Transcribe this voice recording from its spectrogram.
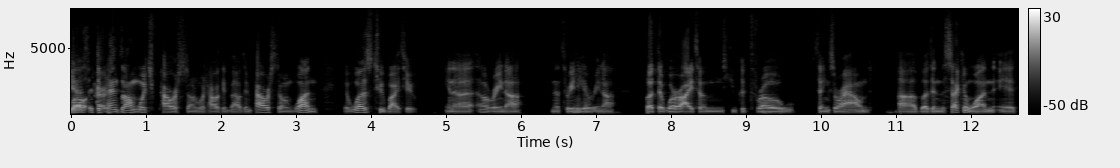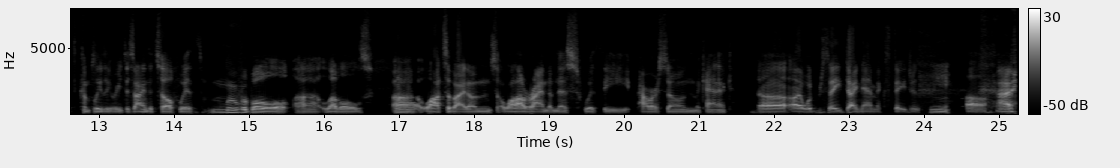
well, Yes, it Power- depends on which Power Stone we're talking about. In Power Stone 1, it was 2 by 2 in a arena, in a 3D Mhm. arena, but there were items you could throw things around. Uh, but in the second one, it completely redesigned itself with movable uh, levels, uh, lots of items, a lot of randomness with the Power Stone mechanic. Uh, I would say dynamic stages. Uh, I,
